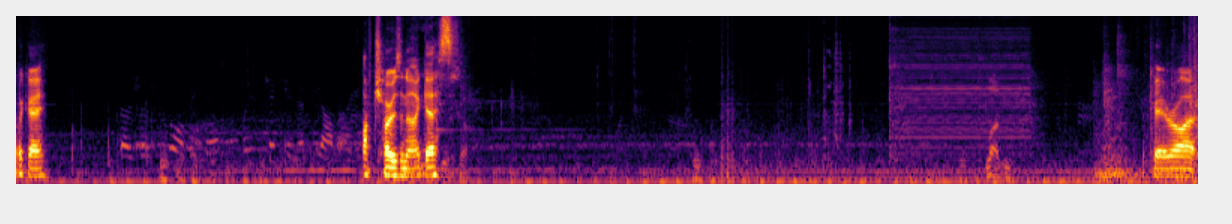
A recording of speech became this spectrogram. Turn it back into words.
okay. I've chosen it, I guess. Okay, right.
